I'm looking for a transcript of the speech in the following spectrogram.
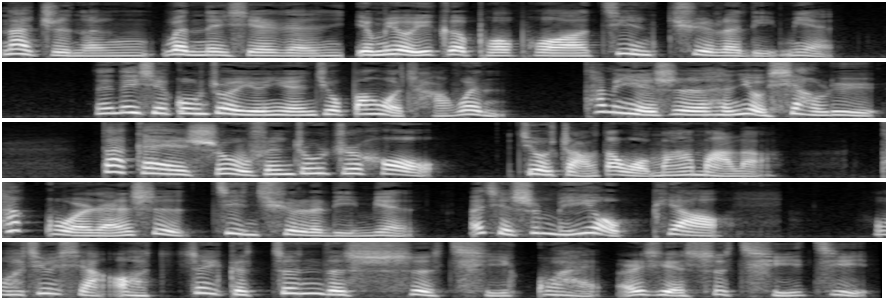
那只能问那些人有没有一个婆婆进去了里面。那那些工作人员就帮我查问，他们也是很有效率，大概十五分钟之后就找到我妈妈了。她果然是进去了里面，而且是没有票。我就想哦，这个真的是奇怪，而且是奇迹，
